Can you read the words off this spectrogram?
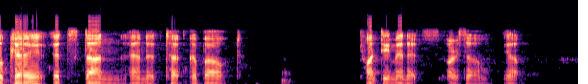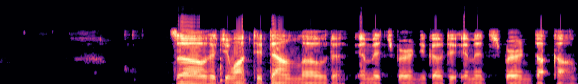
okay it's done and it took about 20 minutes or so yeah So if you want to download ImgBurn, you go to imgburn.com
